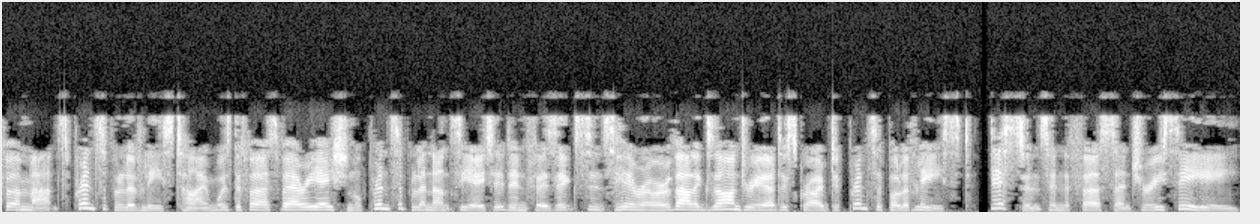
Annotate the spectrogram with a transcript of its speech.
Fermat's principle of least time was the first variational principle enunciated in physics since Hero of Alexandria described a principle of least distance in the 1st century CE.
